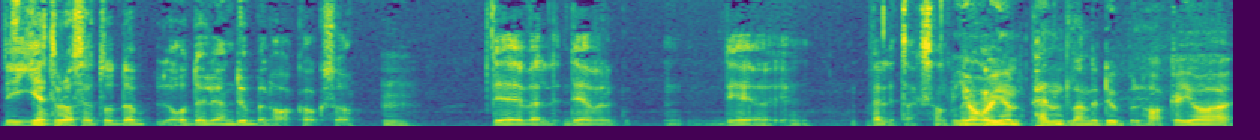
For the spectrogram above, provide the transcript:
Det är ett jättebra sätt att, dölja en dubbelhaka också. Det, är väl, det, är väl, det är väldigt tacksamt. Jag har ju en pendlande dubbelhaka. Jag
